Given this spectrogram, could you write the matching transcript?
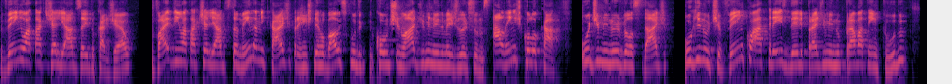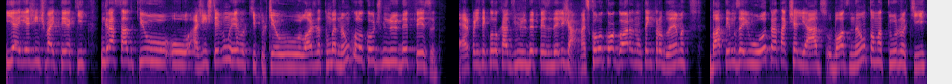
Vem o ataque de aliados aí do Cardiel. Vai vir o ataque de aliados também da Mikage pra gente derrubar o escudo e continuar diminuindo o medidor de turnos. Além de colocar o diminuir velocidade. O Gnut vem com a A3 dele pra, diminuir, pra bater em tudo. E aí a gente vai ter aqui... Engraçado que o, o, a gente teve um erro aqui, porque o Loja da Tumba não colocou o diminuir defesa. Era pra ele ter colocado o diminuir defesa dele já. Mas colocou agora, não tem problema. Batemos aí o outro ataque de aliados. O boss não toma turno aqui.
